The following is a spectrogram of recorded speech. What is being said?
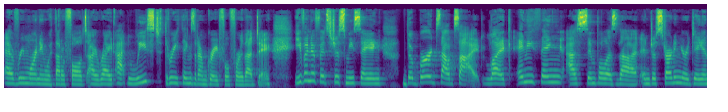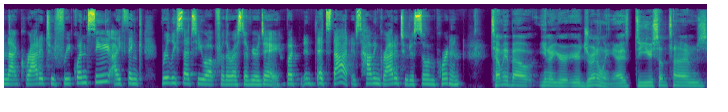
Every morning without a fault, I write at least three things that I'm grateful for that day. Even if it's just me saying the birds outside, like anything as simple as that. And just starting your day in that gratitude frequency, I think really sets you up for the rest of your day. But it, it's that, it's having gratitude is so important. Tell me about, you know, your your journaling. Do you sometimes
